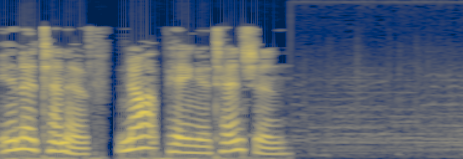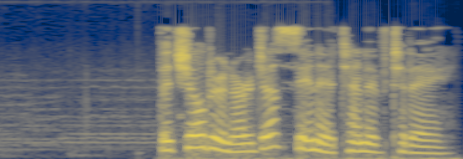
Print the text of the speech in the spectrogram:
inattentive, not paying attention. The children are just inattentive today.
